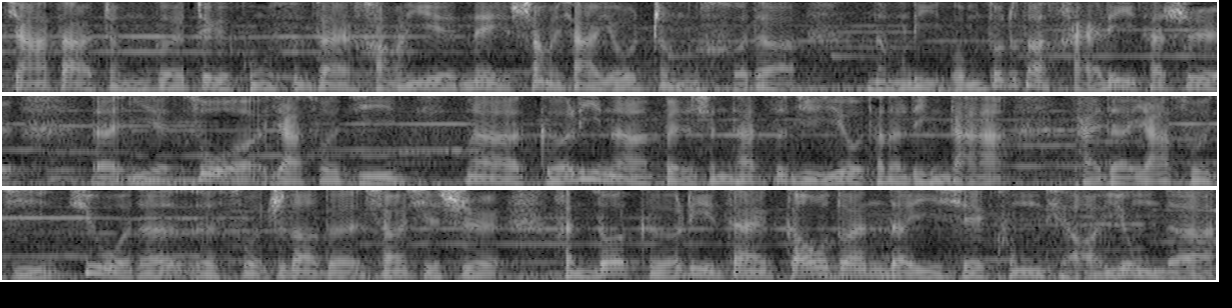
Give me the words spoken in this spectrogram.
加大整个这个公司在行业内上下游整合的能力。我们都知道海力它是，呃，也做压缩机，那格力呢本身它自己也有它的凌达牌的压缩机。据我的呃所知道的消息是，很多格力在高端的一些空调用的，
